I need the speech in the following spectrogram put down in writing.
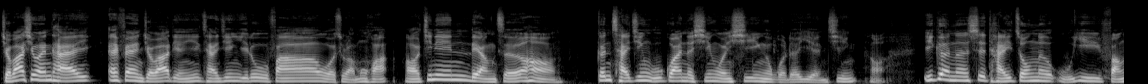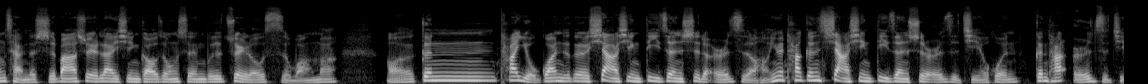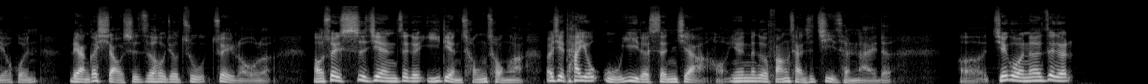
九八新闻台 FM 九八点一财经一路发，我是阮慕驊。好，今天两则哈跟财经无关的新闻吸引了我的眼睛。好，一个呢是台中那五亿房产的十八岁赖姓高中生不是坠楼死亡吗？哦，跟他有关这个夏姓地政士的儿子哈，因为他跟夏姓地政士的儿子结婚，跟他儿子结婚两个小时之后就住坠楼了。哦，所以事件这个疑点重重啊，而且他有五亿的身价，哦，因为那个房产是继承来的，呃，结果呢，这个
